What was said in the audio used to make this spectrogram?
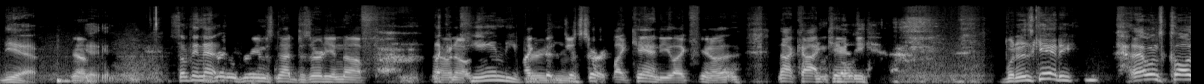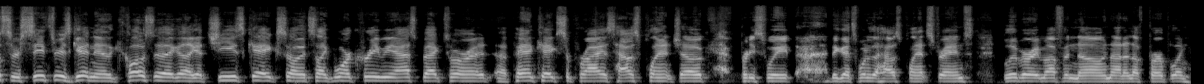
Yeah, Yeah. yeah. something that Written dreams not desserty enough. I like don't a know. candy Like the dessert, like candy, like you know, not cotton Pretty close. candy. what is candy? That one's closer. C3 is getting it closer, like, like a cheesecake. So it's like more creamy aspect to it. A pancake surprise, houseplant joke. Pretty sweet. I think that's one of the houseplant strains. Blueberry muffin, no, not enough purpling.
